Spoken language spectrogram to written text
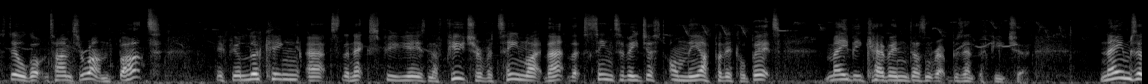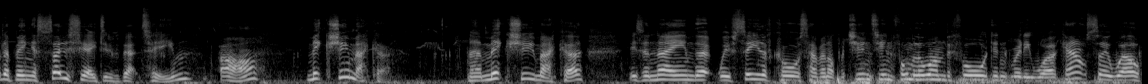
still got time to run. But if you're looking at the next few years and the future of a team like that, that seem to be just on the up a little bit, maybe Kevin doesn't represent the future. Names that are being associated with that team are Mick Schumacher. Now, Mick Schumacher is a name that we've seen, of course, have an opportunity in Formula One before, didn't really work out so well,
